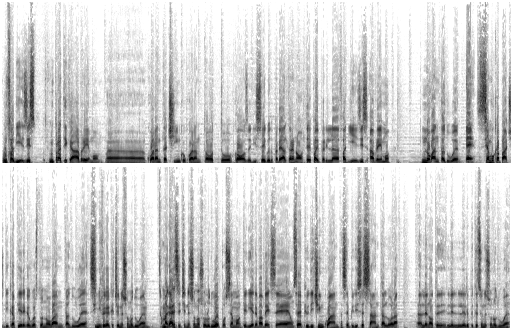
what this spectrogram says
Un fa diesis, in pratica avremo eh, 45-48 cose di seguito per le altre note e poi per il fa diesis avremo 92. Eh, siamo capaci di capire che questo 92 significa che ce ne sono due? Magari se ce ne sono solo due possiamo anche dire, vabbè, se è, se è più di 50, se è più di 60, allora eh, le, note, le, le, ripetizioni sono due.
